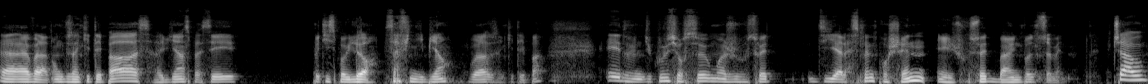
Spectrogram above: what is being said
voilà, donc vous inquiétez pas, ça va bien se passer. Petit spoiler, ça finit bien. Voilà, vous inquiétez pas. Et donc, du coup, sur ce, moi je vous souhaite dit à la semaine prochaine et je vous souhaite bah, une bonne semaine. Ciao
